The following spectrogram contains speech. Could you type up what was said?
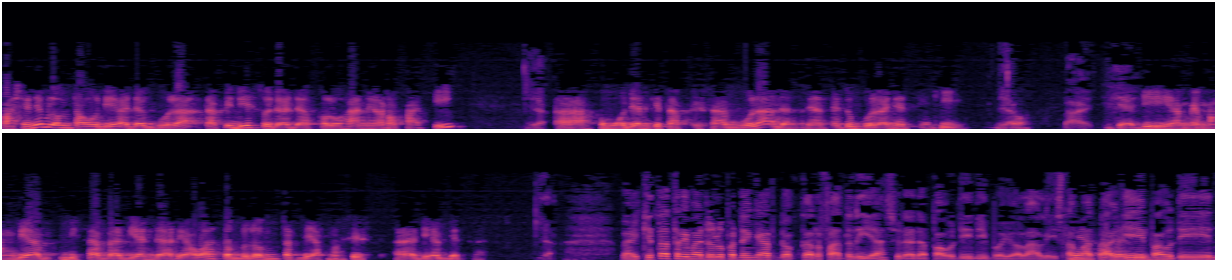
pasiennya belum tahu dia ada gula, tapi dia sudah ada keluhan neuropati. Ya. Uh, kemudian kita periksa gula dan ternyata itu gulanya tinggi. Ya. So, Baik. Jadi ya memang dia bisa bagian dari awal sebelum terdiagnosis uh, diabetes. Ya. Baik, kita terima dulu pendengar Dr. Fadli ya. Sudah ada Pak Udin di Boyolali. Selamat ya, pagi Pak Udin.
